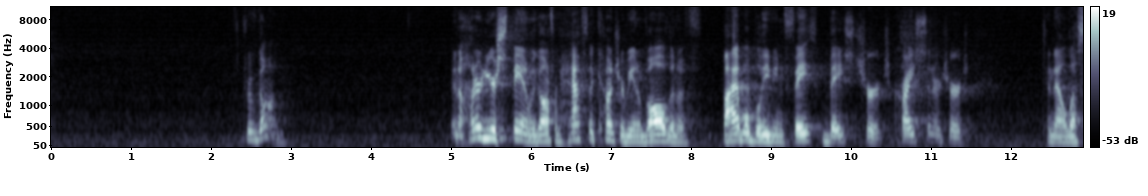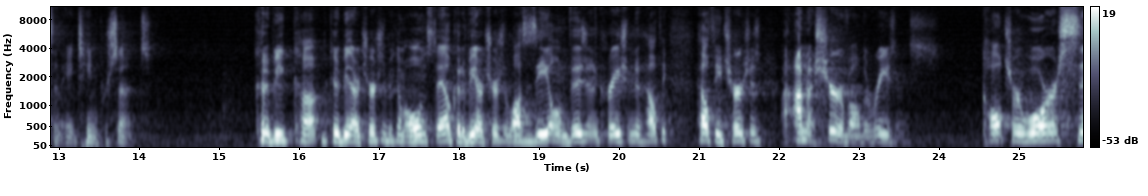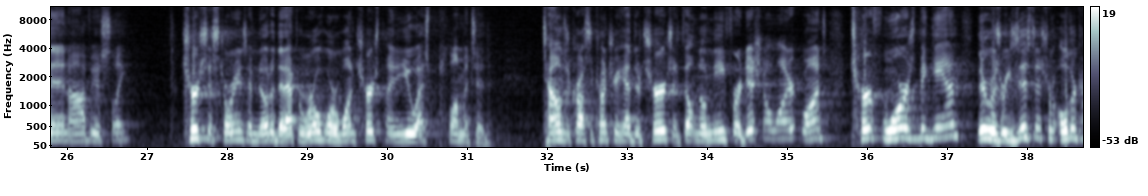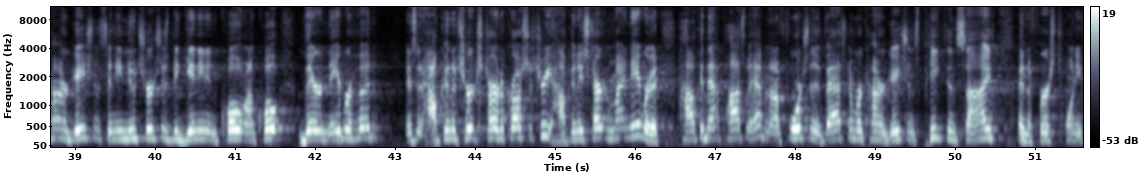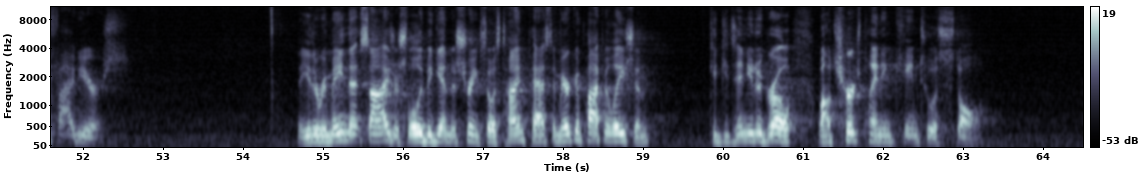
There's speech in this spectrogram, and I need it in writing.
We've gone. In a 100 year span, we've gone from half the country being involved in a Bible believing, faith based church, Christ centered church, to now less than 18%. Could it, be, could it be that our churches become old and stale? Could it be our churches lost zeal and vision, and creation of new healthy, healthy churches? I'm not sure of all the reasons. Culture war, sin, obviously. Church historians have noted that after World War I, church planting in the U.S. plummeted. Towns across the country had their church and felt no need for additional ones. Turf wars began. There was resistance from older congregations to any new churches beginning in quote unquote their neighborhood and said, How can a church start across the street? How can they start in my neighborhood? How could that possibly happen? And unfortunately, a vast number of congregations peaked in size in the first 25 years. They either remained that size or slowly began to shrink. So as time passed, the American population could continue to grow while church planting came to a stall.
